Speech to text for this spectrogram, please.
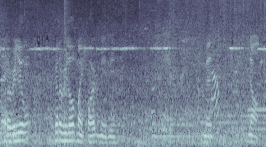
Gotta reload, I gotta reload my card maybe. Okay. Now? No.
